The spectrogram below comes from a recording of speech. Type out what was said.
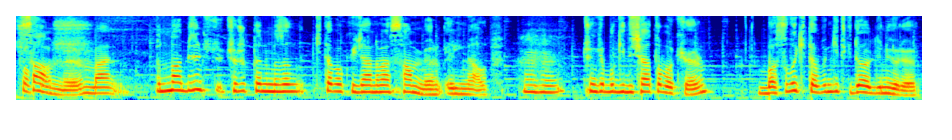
Çok sanmıyorum. Ben bundan bizim çocuklarımızın kitap okuyacağını ben sanmıyorum eline alıp. Hı hı. Çünkü bu gidişata bakıyorum. Basılı kitabın gitgide öldüğünü görüyorum.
